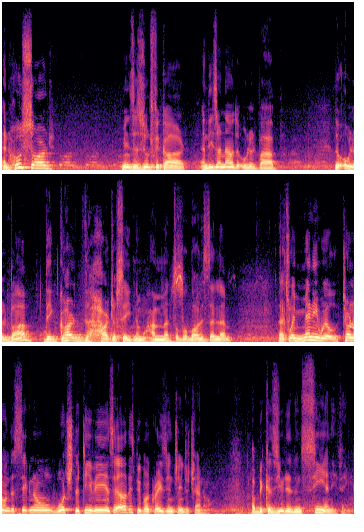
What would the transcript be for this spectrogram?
and whose sword means the Zulfiqar and these are now the ulul bab. The ulul bab they guard the heart of Sayyidina Muhammad that's why many will turn on the signal, watch the TV and say, oh these people are crazy and change the channel. Uh, because you didn't see anything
